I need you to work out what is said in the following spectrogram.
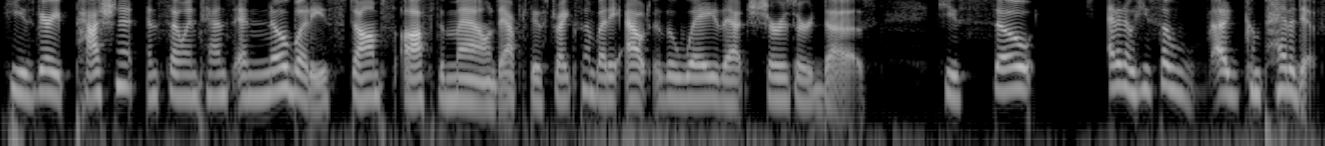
he's very passionate and so intense, and nobody stomps off the mound after they strike somebody out the way that Scherzer does. He's so I don't know. He's so uh, competitive.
